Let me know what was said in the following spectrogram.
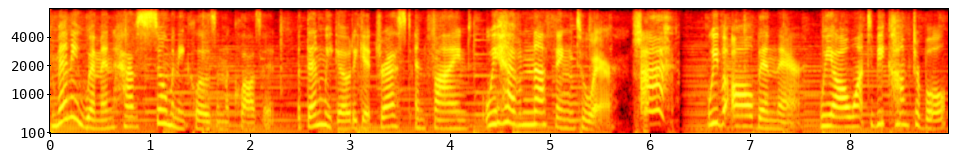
Many women have so many clothes in the closet, but then we go to get dressed and find we have nothing to wear. Ah! We've all been there. We all want to be comfortable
